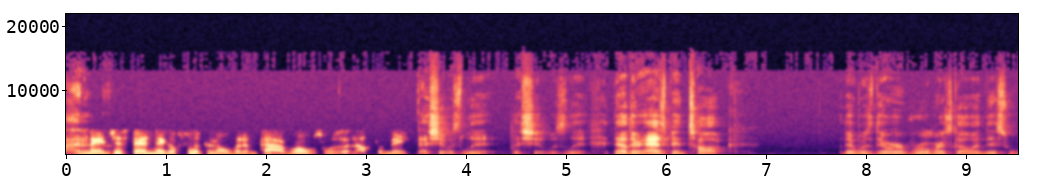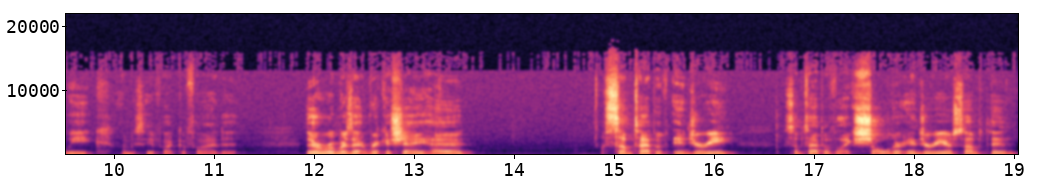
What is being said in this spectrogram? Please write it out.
I, Man, just that nigga flipping over them top ropes was enough for me. that shit was lit. That shit was lit. Now there has been talk. There was there were rumors going this week. Let me see if I can find it. There were rumors that Ricochet had some type of injury, some type of like shoulder injury or something.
